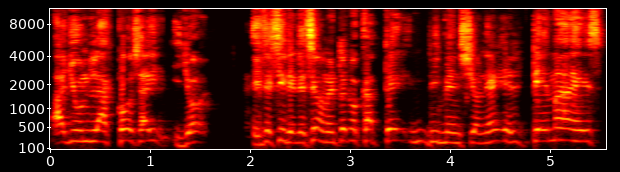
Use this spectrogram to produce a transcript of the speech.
hay, un lacos ahí. Y yo, es decir, en ese momento no capté, dimensioné, el tema es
